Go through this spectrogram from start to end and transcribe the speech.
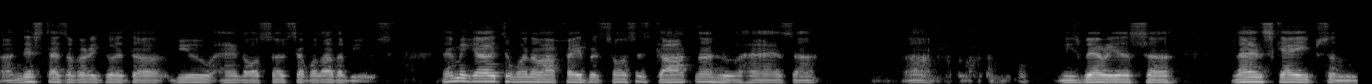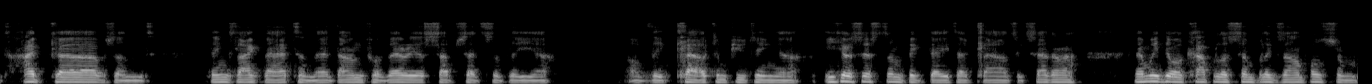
uh, NIST has a very good uh, view and also several other views. Then we go to one of our favorite sources, Gartner, who has uh, uh these various uh, landscapes and hype curves and things like that, and they're done for various subsets of the uh, of the cloud computing ecosystem, big data, clouds, etc. Then we do a couple of simple examples from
